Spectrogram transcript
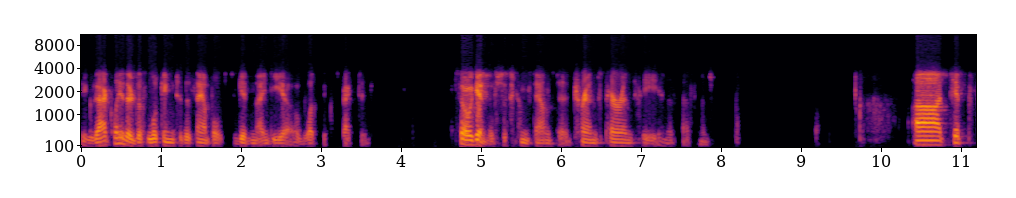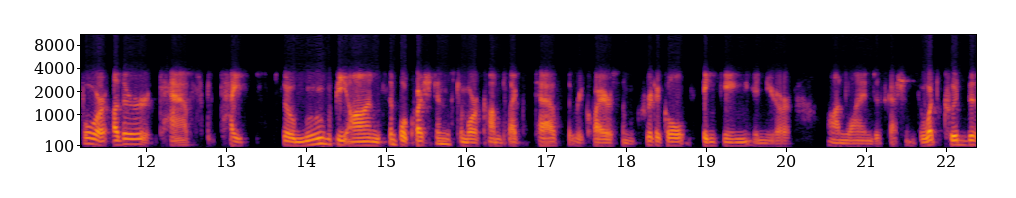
exactly. They're just looking to the samples to get an idea of what's expected. So again, this just comes down to transparency in assessment. Uh, tip four, other task types. So move beyond simple questions to more complex tasks that require some critical thinking in your online discussion. So what could this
